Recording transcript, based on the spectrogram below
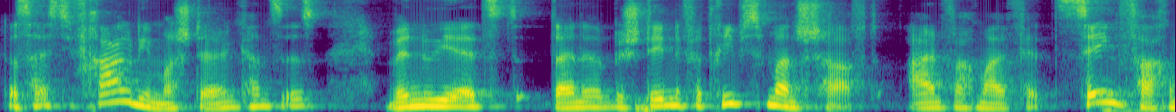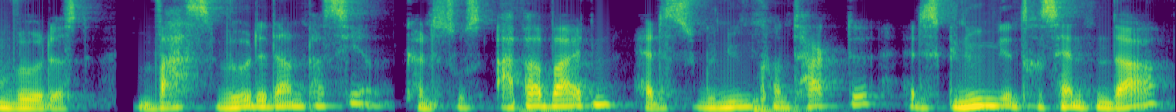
Das heißt, die Frage, die du mal stellen kannst, ist, wenn du jetzt deine bestehende Vertriebsmannschaft einfach mal verzehnfachen würdest, was würde dann passieren? Könntest du es abarbeiten? Hättest du genügend Kontakte? Hättest du genügend Interessenten da?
